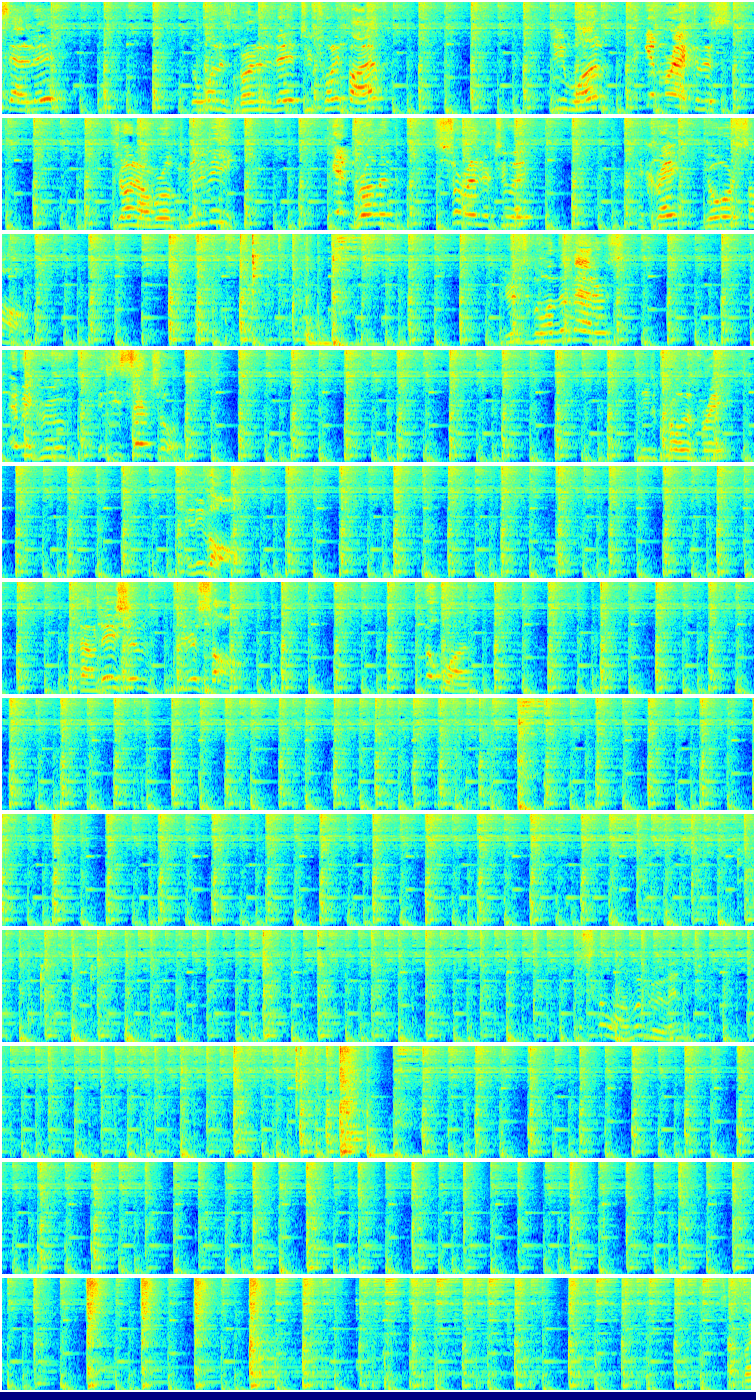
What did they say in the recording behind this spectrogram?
Saturday. The one is burning today at 225. D1 and get miraculous. Join our world community. Get drumming, surrender to it, and create your song. Yours is the one that matters. Every groove is essential. need to proliferate and evolve. The foundation for your song.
